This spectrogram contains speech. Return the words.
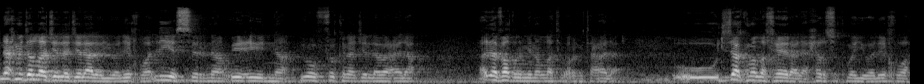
نحمد الله جل جلاله أيها الإخوة ليسرنا ويعيننا ويوفقنا جل وعلا. هذا فضل من الله تبارك وتعالى. وجزاكم الله خير على حرصكم أيها الإخوة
